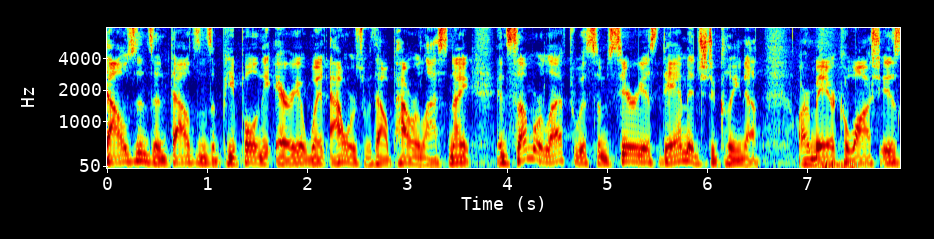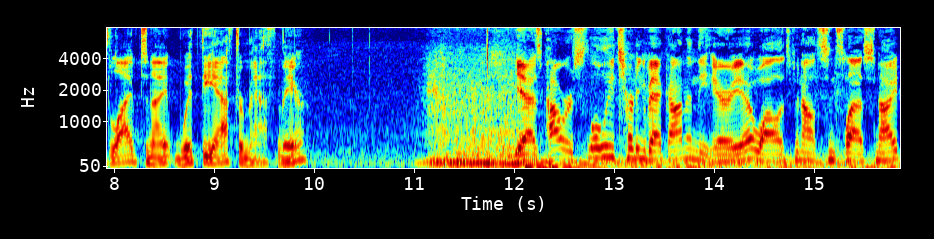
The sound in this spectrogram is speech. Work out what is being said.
Thousands and thousands of people in the area went hours without power last night, and some were left with some serious damage to clean up. Our Mayor Kawash is live tonight with the aftermath. Mayor? Yeah, as power is slowly turning back on in the area while it's been out since last night,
